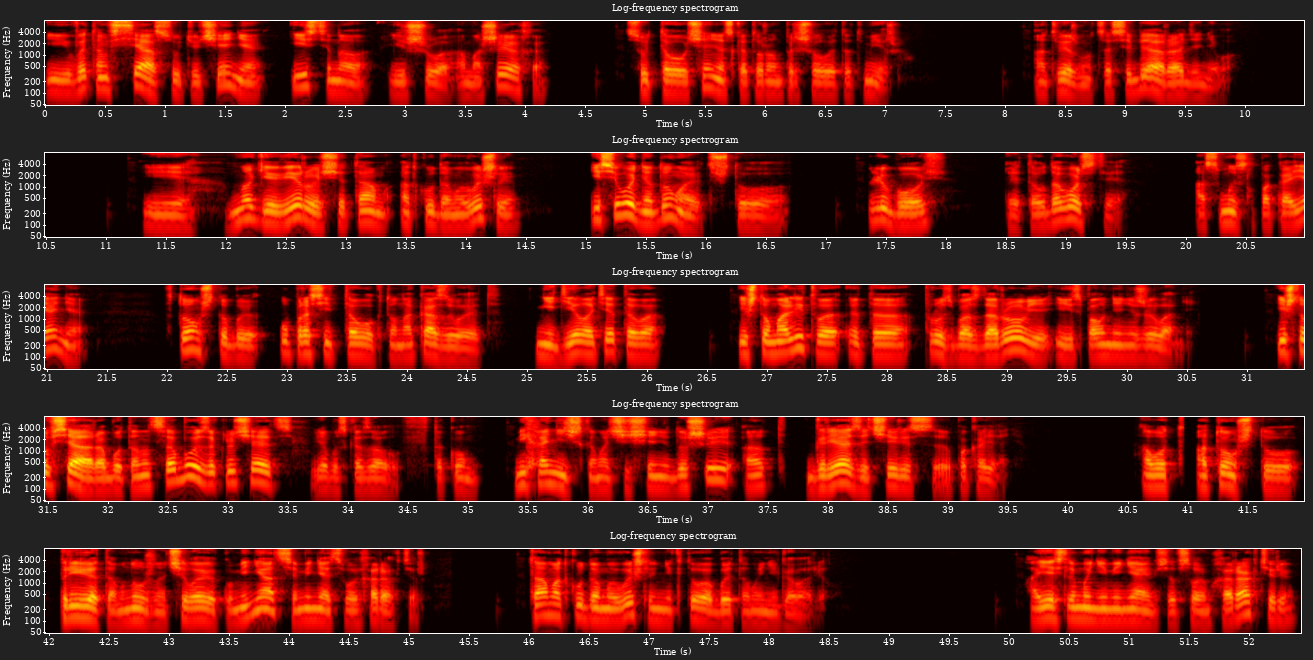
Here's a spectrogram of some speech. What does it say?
И в этом вся суть учения истинного Иешуа Амашеха, суть того учения, с которым он пришел в этот мир. Отвергнуться себя ради него. И многие верующие там, откуда мы вышли, и сегодня думают, что Любовь – это удовольствие, а смысл покаяния в том, чтобы упросить того, кто наказывает, не делать этого, и что молитва – это просьба о здоровье и исполнении желаний. И что вся работа над собой заключается, я бы сказал, в таком механическом очищении души от грязи через покаяние. А вот о том, что при этом нужно человеку меняться, менять свой характер, там, откуда мы вышли, никто об этом и не говорил. А если мы не меняемся в своем характере,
